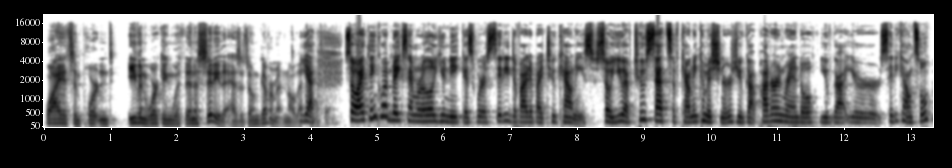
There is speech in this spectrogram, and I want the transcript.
why it's important, even working within a city that has its own government and all that Yeah. kind of thing. So I think what makes Amarillo unique is we're a city divided by two counties. So you have two sets of county commissioners. You've got Potter and Randall. You've got your city council.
